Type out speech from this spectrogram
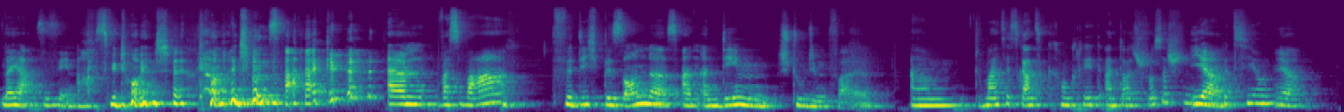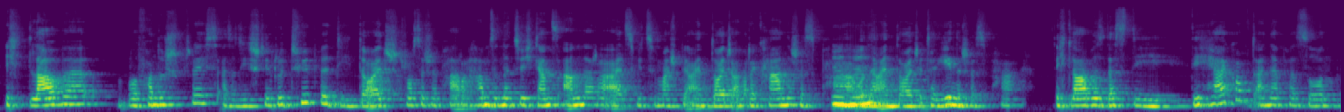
naja, sie sehen aus wie Deutsche, kann man schon sagen. ähm, was war für dich besonders an, an dem Studienfall? Ähm, du meinst jetzt ganz konkret an deutsch-russischen ja. Beziehungen? Ja. Ich glaube, wovon du sprichst, also die Stereotype, die deutsch-russische Paare haben, sind natürlich ganz andere als wie zum Beispiel ein deutsch-amerikanisches Paar mhm. oder ein deutsch-italienisches Paar. Ich glaube, dass die, die Herkunft einer Person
